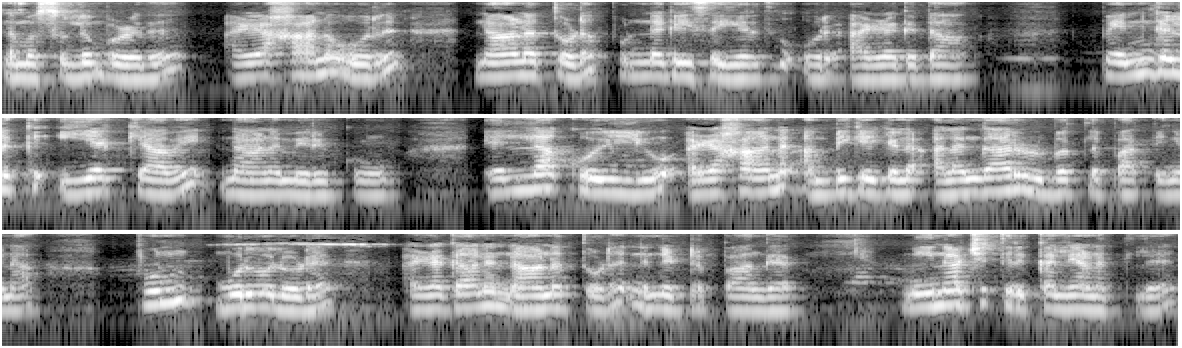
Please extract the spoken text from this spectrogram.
நம்ம சொல்லும் பொழுது அழகான ஒரு நாணத்தோட புன்னகை செய்கிறது ஒரு அழகு தான் பெண்களுக்கு இயற்கையாகவே நாணம் இருக்கும். எல்லா கோயில்லையும் அழகான அம்பிகைகளை அலங்கார ரூபத்தில் பார்த்தீங்கன்னா புன் முறுவலோட அழகான நாணத்தோட நின்றுட்டு இருப்பாங்க மீனாட்சி திருக்கல்யாணத்தில்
